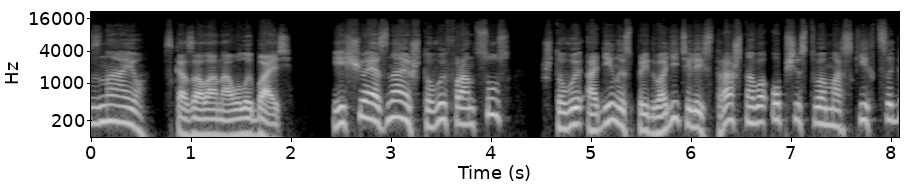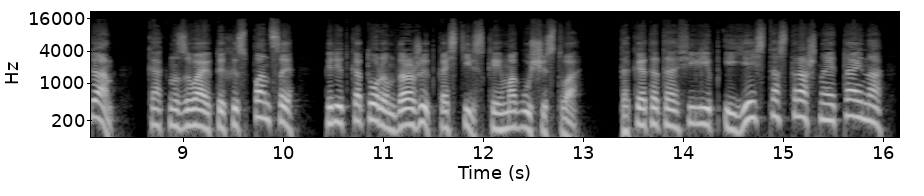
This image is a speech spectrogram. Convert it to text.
Знаю, — сказала она, улыбаясь. — Еще я знаю, что вы француз, что вы один из предводителей страшного общества морских цыган, как называют их испанцы, перед которым дрожит Кастильское могущество. Так это-то, Филипп, и есть та страшная тайна, —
